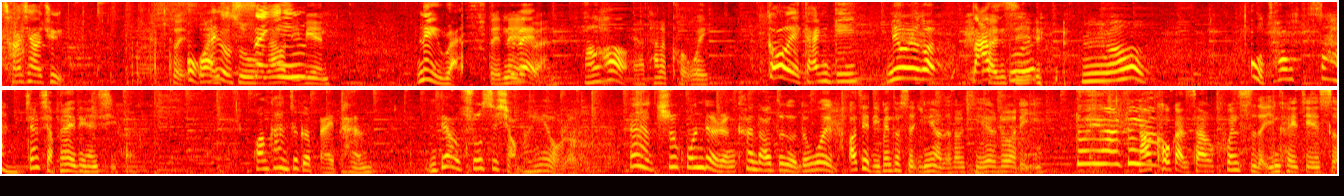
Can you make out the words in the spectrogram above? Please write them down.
插下去，对，哦，还有声音，内软，对，内软，然后还有它的口味，够味干净，没有那个拉丝，嗯哦，哦，超赞！这样小朋友一定很喜欢。光看这个摆盘，你不要说是小朋友了，但是吃荤的人看到这个都会，而且里面都是营养的东西，也有洛梨。对呀。然后口感上荤食的已经可以接受。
